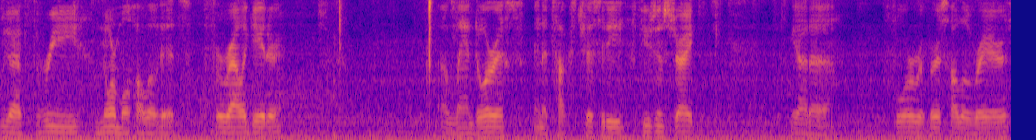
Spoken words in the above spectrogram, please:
We got three normal holo hits. Feraligatr, a Landorus, and a Toxtricity Fusion Strike. We got a four reverse holo rares.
